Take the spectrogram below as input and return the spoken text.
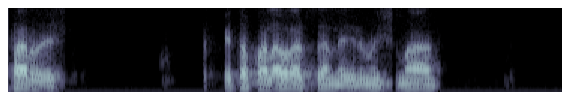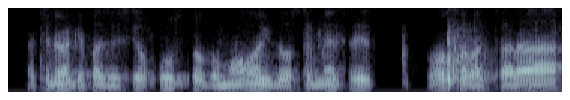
tardes. Estas palabras en el Ishmat, la señora que falleció justo como hoy, 12 meses, Rosa Batzara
